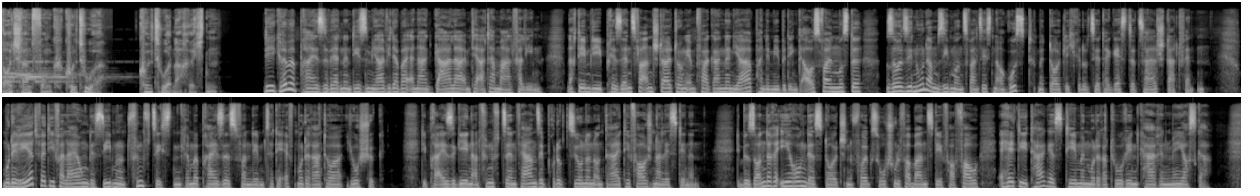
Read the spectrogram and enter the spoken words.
Deutschlandfunk Kultur Kulturnachrichten die Grimme-Preise werden in diesem Jahr wieder bei einer Gala im Theater Mahl verliehen. Nachdem die Präsenzveranstaltung im vergangenen Jahr pandemiebedingt ausfallen musste, soll sie nun am 27. August mit deutlich reduzierter Gästezahl stattfinden. Moderiert wird die Verleihung des 57. Grimme-Preises von dem ZDF-Moderator Jo Schück. Die Preise gehen an 15 Fernsehproduktionen und drei TV-Journalistinnen. Die besondere Ehrung des Deutschen Volkshochschulverbands DVV erhält die Tagesthemenmoderatorin Karin Mejoska.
